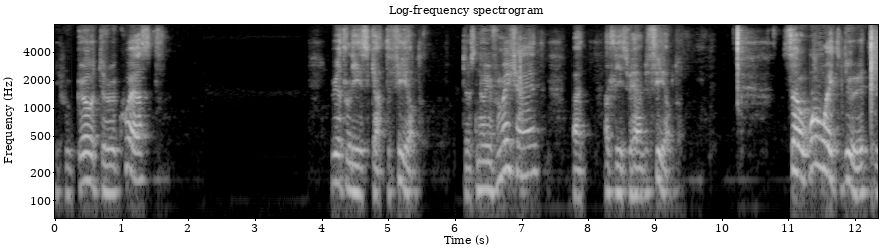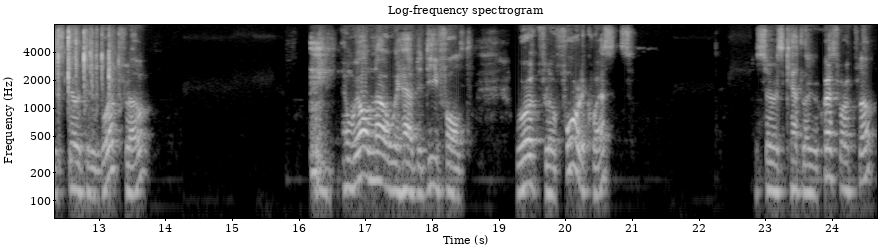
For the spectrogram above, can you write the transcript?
if we go to request, we at least got the field. There's no information in it, but at least we have the field. So one way to do it is go to the workflow and we all know we have the default workflow for requests, the service catalog request workflow.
